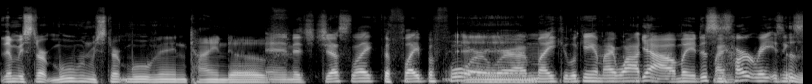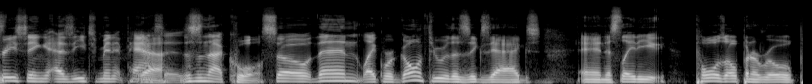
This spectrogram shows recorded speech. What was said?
then we start moving. We start moving, kind of. And it's just like the flight before, where I'm like looking at my watch. yeah, I mean, this my is heart rate is this is- increasing as each minute passes. Yeah, this is not cool. So then, like, we're going through the zigzags, and this lady pulls open a rope,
